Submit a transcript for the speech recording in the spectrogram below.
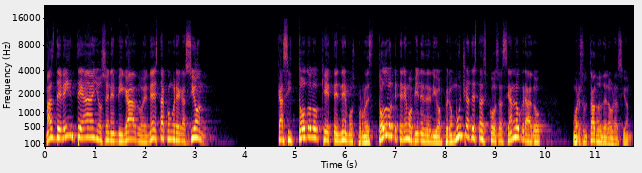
Más de 20 años en Envigado, en esta congregación, casi todo lo que tenemos, por todo lo que tenemos viene de Dios, pero muchas de estas cosas se han logrado como resultado de la oración.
